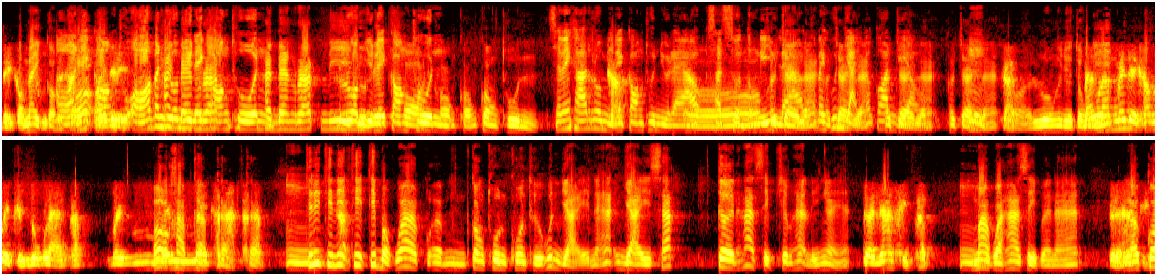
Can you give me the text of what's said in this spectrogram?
ในกองในทุนกองอ๋อในกองทุนอ๋อมันรวมอยู่ในกองทุนให้แบงก์รัฐนี่รวมอยู่ในกองทุนของของกองทุน ใช่ไหมคะรวมอยู่ในกองทุนอยู่แล้วอ๋อสัดส่วนตรงนี้อยู่แล้วเข้าใจไปหุ้นใหญ่ก็ก้อนเดียวเข้าใจแล้วครัเข้าใจแล้วบอ๋อรวมกันอยู่ตรงแบงนี้ค์รัฐไม่ได้เข้าไปถึงโรงแรมครับไม่อ๋อไม่ครับคไม่รับขครันาบดนะคครัรับบอืมทีนี้ทีนี้ที่ที่บอกว่าเอิ่มกองทุนควรถือหุ้นใหญ่นะฮะใหญ่สักเกิน50ใช่ไหมฮะหรือไงฮะเกินห้าสิบครับอืมมากกว่า50เลยนะฮะเกิน50 แล้วก็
